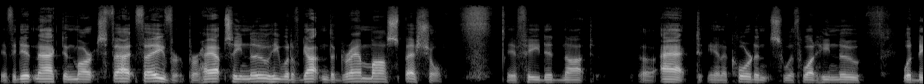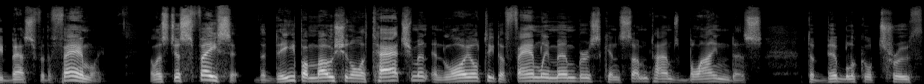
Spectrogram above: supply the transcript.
if he didn't act in Mark's fa- favor? Perhaps he knew he would have gotten the grandma special if he did not uh, act in accordance with what he knew would be best for the family. Let's just face it the deep emotional attachment and loyalty to family members can sometimes blind us to biblical truth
